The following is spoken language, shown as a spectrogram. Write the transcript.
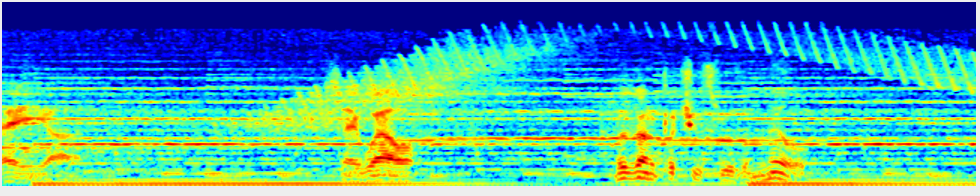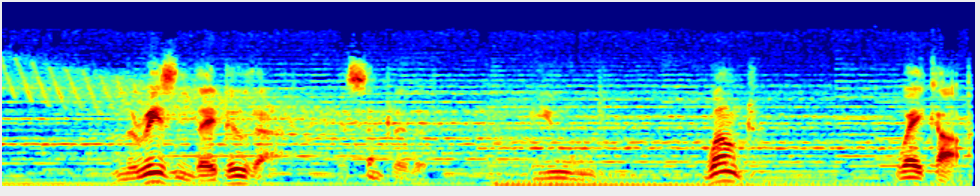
They uh, say, well, we're going to put you through the mill. And the reason they do that is simply that you won't wake up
